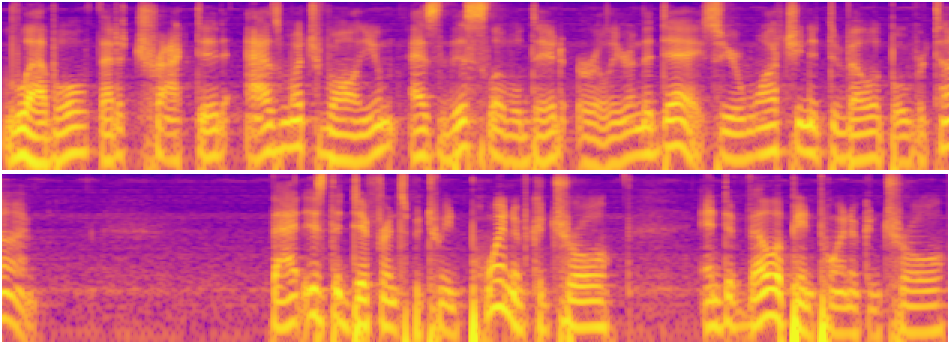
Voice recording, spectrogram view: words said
level that attracted as much volume as this level did earlier in the day. So you're watching it develop over time. That is the difference between point of control and developing point of control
